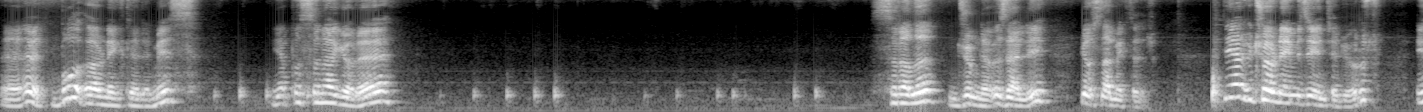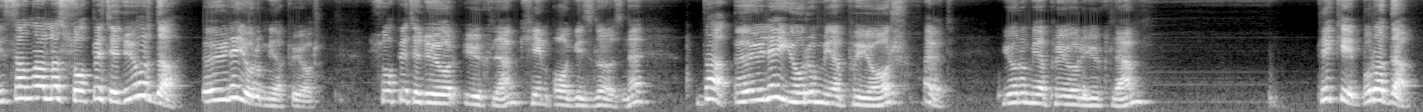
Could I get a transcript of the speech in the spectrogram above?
Ee, evet bu örneklerimiz yapısına göre sıralı cümle özelliği göstermektedir. Diğer üç örneğimizi inceliyoruz. İnsanlarla sohbet ediyor da öyle yorum yapıyor. Sohbet ediyor yüklem, kim o gizli özne. Da öyle yorum yapıyor. Evet, yorum yapıyor yüklem. Peki burada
